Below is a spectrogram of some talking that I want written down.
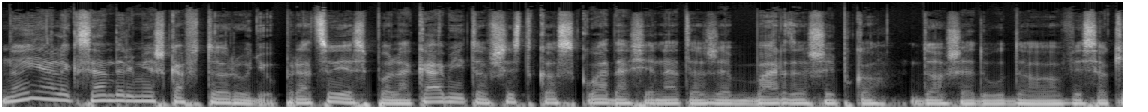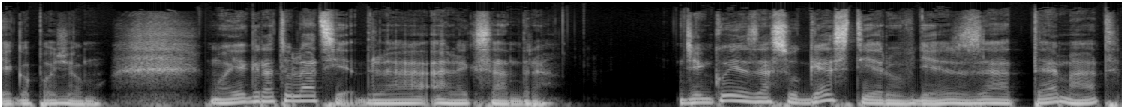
No i Aleksander mieszka w Toruniu, pracuje z Polakami, to wszystko składa się na to, że bardzo szybko doszedł do wysokiego poziomu. Moje gratulacje dla Aleksandra. Dziękuję za sugestie również, za temat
